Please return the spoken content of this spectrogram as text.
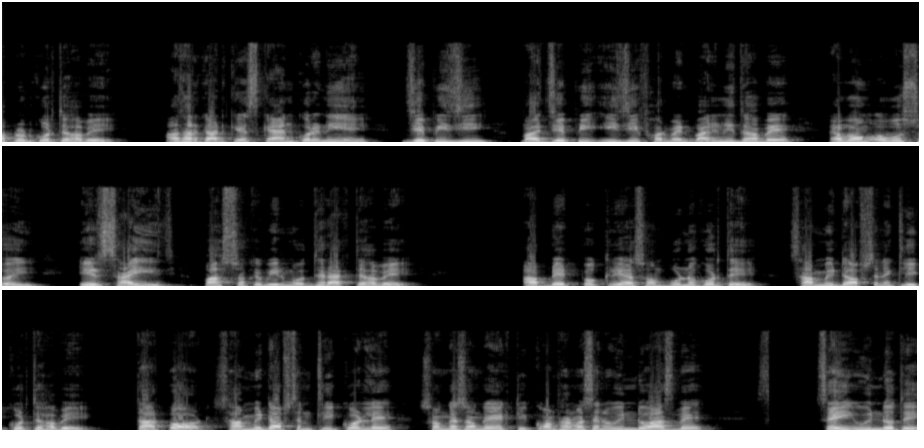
আপলোড করতে হবে। আধার কার্ডকে স্ক্যান করে নিয়ে জেপিজি বা জেপিইজি ফরম্যাট বানিয়ে নিতে হবে এবং অবশ্যই এর সাইজ পাঁচশো কেবির মধ্যে রাখতে হবে। আপডেট প্রক্রিয়া সম্পূর্ণ করতে সাবমিট অপশানে ক্লিক করতে হবে। তারপর সাবমিট অপশান ক্লিক করলে সঙ্গে সঙ্গে একটি কনফার্মেশন উইন্ডো আসবে। সেই উইন্ডোতে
